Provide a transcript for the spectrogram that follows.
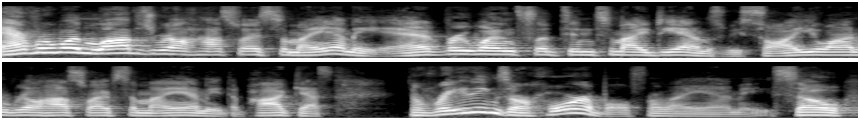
Everyone loves Real Housewives of Miami. Everyone slipped into my DMs. We saw you on Real Housewives of Miami, the podcast the ratings are horrible for Miami. So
